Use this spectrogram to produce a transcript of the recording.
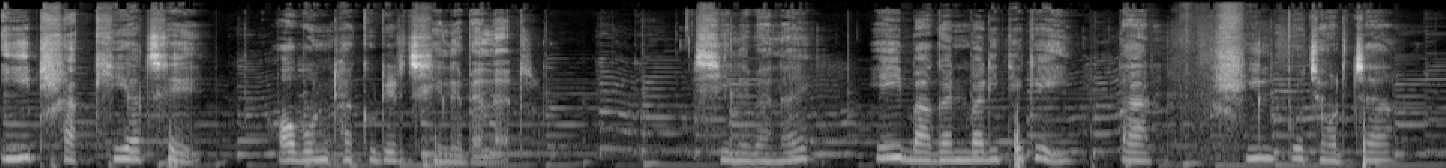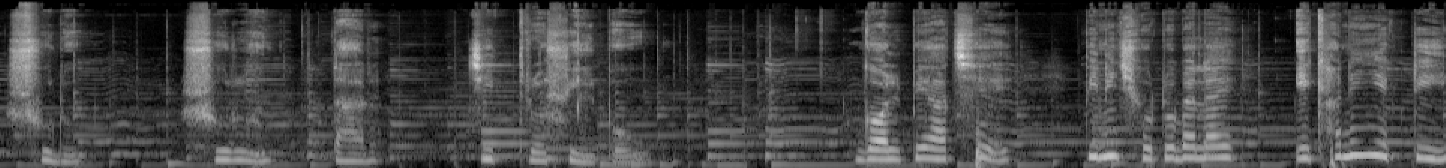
ইট সাক্ষী আছে অবন ঠাকুরের ছেলেবেলার। ছেলেবেলায় এই বাগান বাড়ি থেকেই তার শিল্প চর্চা শুরু। শুরু তার চিত্রশিল্পও গল্পে আছে, তিনি ছোটবেলায় এখানেই একটি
